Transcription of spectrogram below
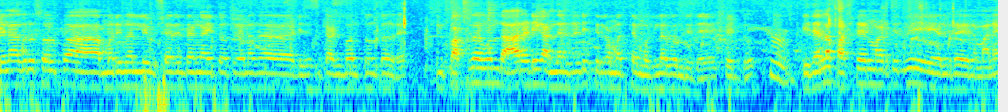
ಏನಾದರೂ ಸ್ವಲ್ಪ ಮರಿನಲ್ಲಿ ಹುಷಾರಿದ್ದಂಗೆ ಆಯಿತು ಅಥವಾ ಏನಾದ್ರು ಡಿಸೀಸ್ ಕಂಡು ಬಂತು ಅಂತಂದ್ರೆ ಇಲ್ಲಿ ಪಕ್ಕದಾಗ ಒಂದು ಆರು ಅಡಿಗೆ ಹನ್ನೆರಡು ಅಡಿ ತಿರ್ಗಾ ಮತ್ತೆ ಮಗ್ಲಾಗ ಒಂದಿದೆ ಶೆಡ್ಡು ಇದೆಲ್ಲ ಫಸ್ಟ್ ಏನು ಮಾಡ್ತಿದ್ವಿ ಅಂದರೆ ಮನೆ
